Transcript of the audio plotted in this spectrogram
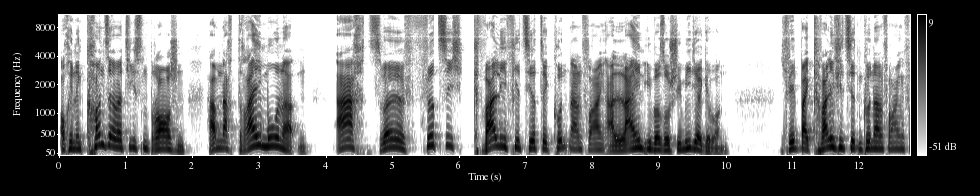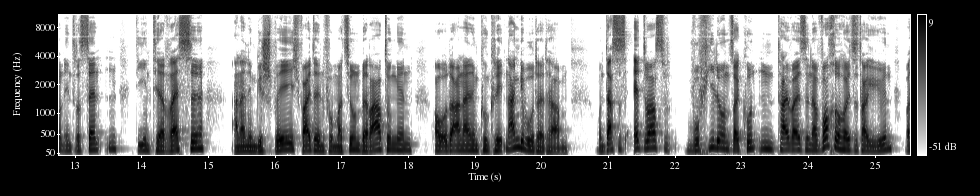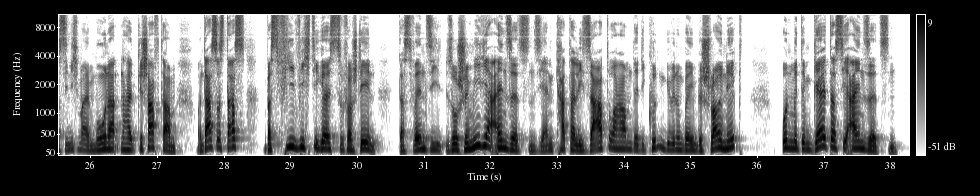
auch in den konservativsten Branchen, haben nach drei Monaten 8, 12, 40 qualifizierte Kundenanfragen allein über Social Media gewonnen. Ich rede bei qualifizierten Kundenanfragen von Interessenten, die Interesse an einem Gespräch, weitere Informationen, Beratungen oder an einem konkreten Angebot halt haben. Und das ist etwas, wo viele unserer Kunden teilweise in der Woche heutzutage gewinnen, was sie nicht mal in Monaten halt geschafft haben. Und das ist das, was viel wichtiger ist zu verstehen, dass wenn sie Social Media einsetzen, sie einen Katalysator haben, der die Kundengewinnung bei ihnen beschleunigt und mit dem Geld, das sie einsetzen,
